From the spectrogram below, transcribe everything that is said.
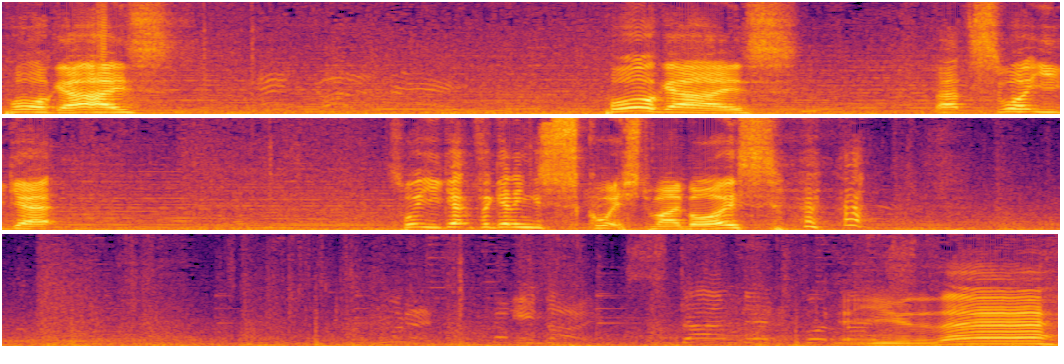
Poor guys. Poor guys. That's what you get. That's what you get for getting squished, my boys. you there.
